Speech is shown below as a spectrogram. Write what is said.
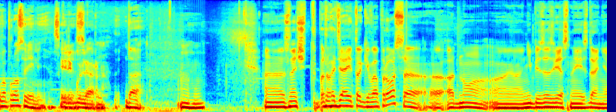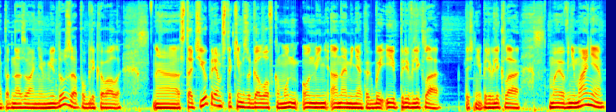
вопрос времени. И скорее всего. регулярно. Да. Э, Значит, подводя итоги вопроса, э, одно э, небезызвестное издание под названием «Медуза» опубликовало э, статью прям с таким заголовком. Он, он, меня- она меня как бы и привлекла, точнее, привлекла мое внимание.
